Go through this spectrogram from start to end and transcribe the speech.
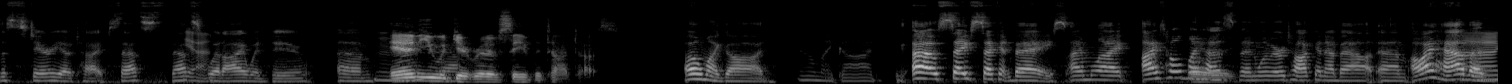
the stereotypes that's that's Yeah. what i would do um Mhm. And you would Yeah. get rid of Save the Tatas. oh my god oh my God. oh save second base i'm like i told my Oh, husband when we were talking about um oh i have a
